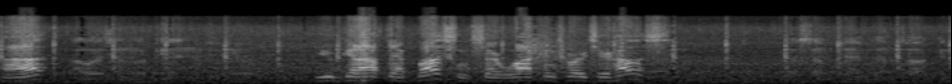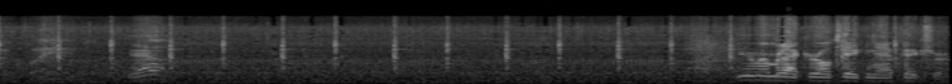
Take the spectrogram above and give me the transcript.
Huh? I wasn't looking in the field. You get off that bus and start walking towards your house. But sometimes I'm talking to planes. Yeah. You remember that girl taking that picture.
